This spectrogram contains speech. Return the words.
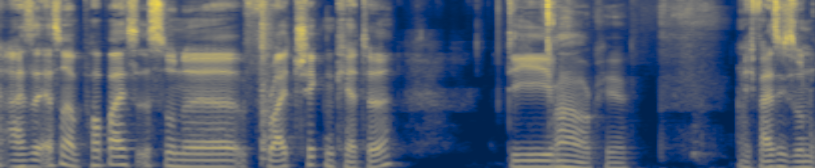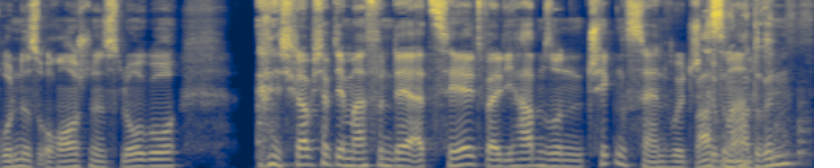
Also erstmal Popeyes ist so eine Fried Chicken Kette, die Ah, okay ich weiß nicht, so ein rundes orangenes Logo. Ich glaube, ich habe dir mal von der erzählt, weil die haben so ein Chicken Sandwich Warst gemacht. Warst du noch mal drin?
